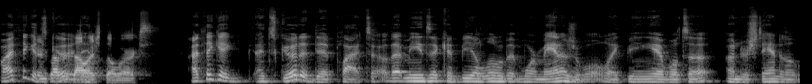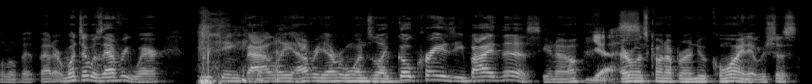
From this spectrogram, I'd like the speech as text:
Well, I think it's Turns out the good. dollar still works. I think it, it's good it did plateau. That means it could be a little bit more manageable, like being able to understand it a little bit better. Once it was everywhere, peaking valley, every everyone's like, go crazy, buy this, you know. Yes, Everyone's coming up with a new coin. It was just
